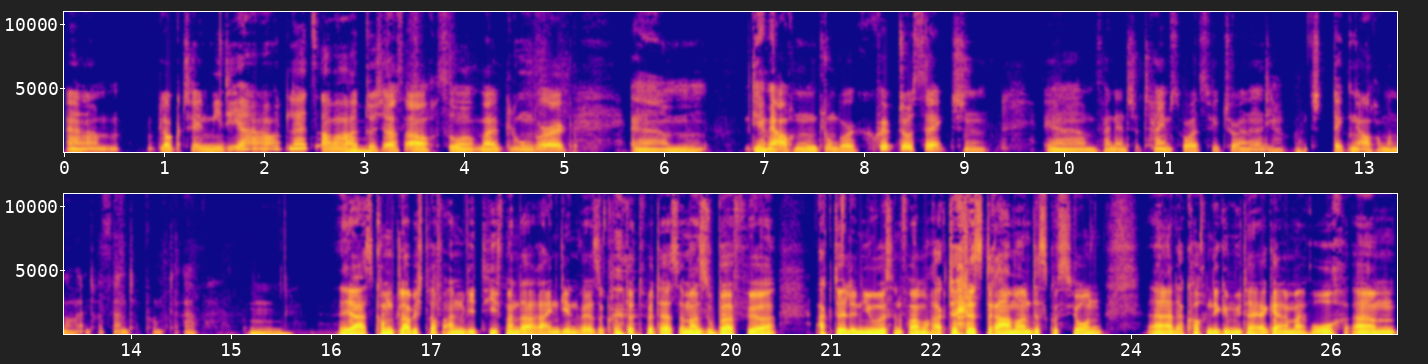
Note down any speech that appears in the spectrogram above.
ähm, Blockchain Media Outlets, aber mhm. durchaus auch so mal Bloomberg. Ähm, die haben ja auch einen Bloomberg Crypto Section ähm, Financial Times, Wall Street Journal, die decken auch immer noch interessante Punkte ab. Mhm. Ja, es kommt, glaube ich, darauf an, wie tief man da reingehen will. Also Crypto Twitter ist immer super für aktuelle News und vor allem auch aktuelles Drama und Diskussion. Äh, da kochen die Gemüter ja gerne mal hoch. Ähm,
